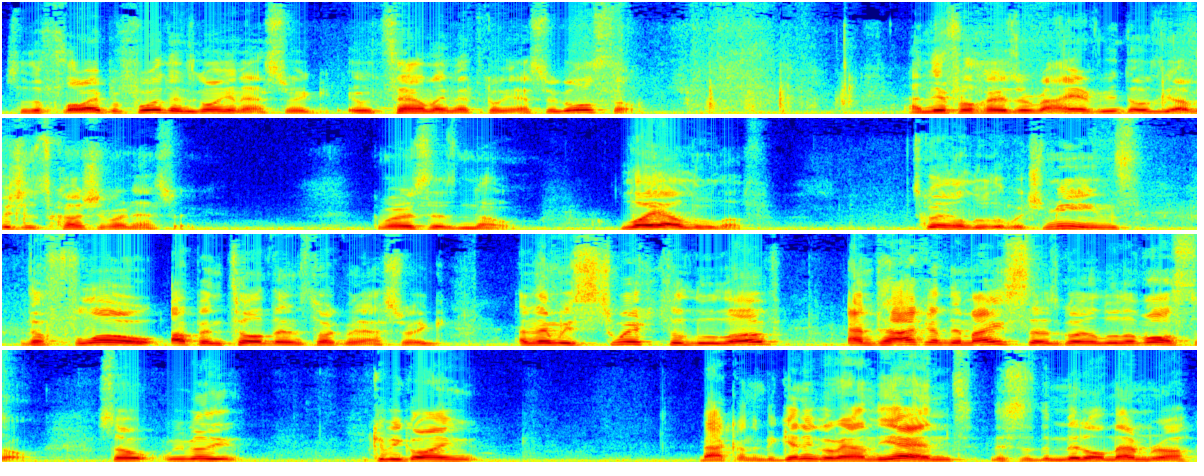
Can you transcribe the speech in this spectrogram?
So the flow right before then is going in esrog. It would sound like that's going in esrog also. And therefore, Chayz Raya, if you those Yavish is kosher for an esrog. Gemara says no. Loya lulav. It's going on lulav, which means the flow up until then is talking about esrog, and then we switch to lulav, and Taka the Maisa is going on lulav also. So we really could be going back on the beginning, around the end. This is the middle memra.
